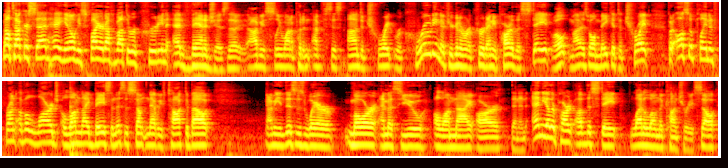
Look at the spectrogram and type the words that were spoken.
Mel Tucker said, hey, you know, he's fired up about the recruiting advantages. They obviously want to put an emphasis on Detroit recruiting. If you're going to recruit any part of the state, well, might as well make it Detroit, but also playing in front of a large alumni base. And this is something that we've talked about. I mean, this is where more MSU alumni are than in any other part of the state, let alone the country. So,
